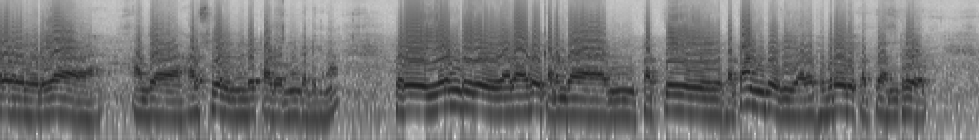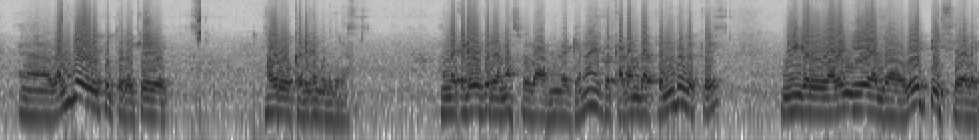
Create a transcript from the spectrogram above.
அவர்களுடைய அந்த அரசியல் நிலைப்பாடு என்னன்னு கேட்டிங்கன்னா ஒரு இரண்டு அதாவது கடந்த பத்து பத்தாம் தேதி அதாவது பிப்ரவரி பத்து அன்று லஞ்ச ஒழிப்புத்துறைக்கு அவர் ஒரு கடிதம் கொடுக்குறார். அந்த கடிதத்தில் என்ன சொல்கிறாருன்னு கேட்டீங்கன்னா இப்போ கடந்த பொங்கலுக்கு நீங்கள் வழங்கிய அந்த வேட்டி சேலை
